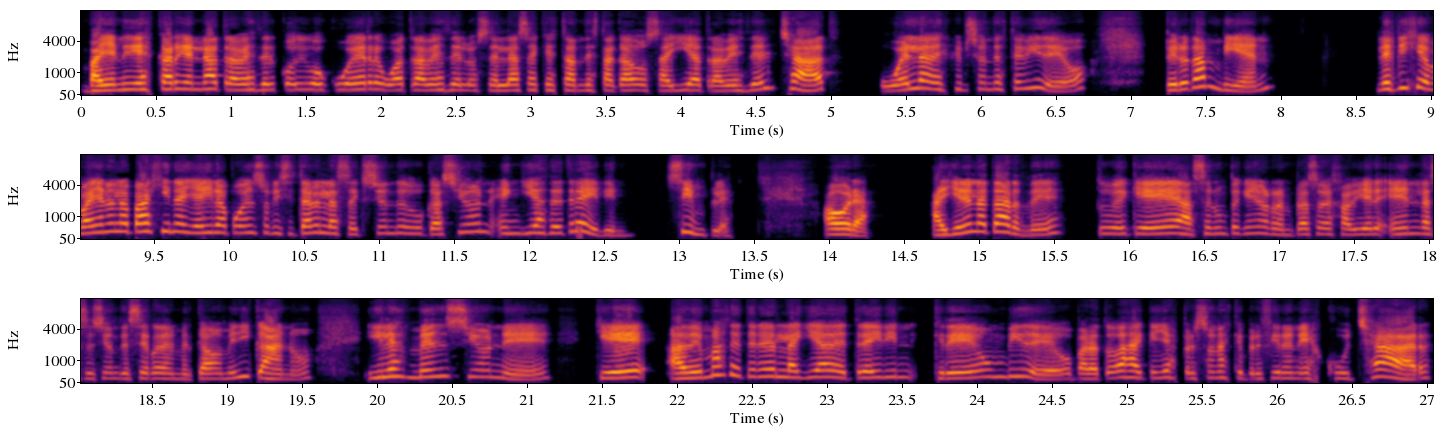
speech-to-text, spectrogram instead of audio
vayan y descarguenla a través del código QR o a través de los enlaces que están destacados ahí a través del chat o en la descripción de este video, pero también les dije, vayan a la página y ahí la pueden solicitar en la sección de educación en guías de trading. Simple. Ahora, ayer en la tarde tuve que hacer un pequeño reemplazo de Javier en la sesión de cierre del mercado americano y les mencioné que además de tener la guía de trading, creé un video para todas aquellas personas que prefieren escuchar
